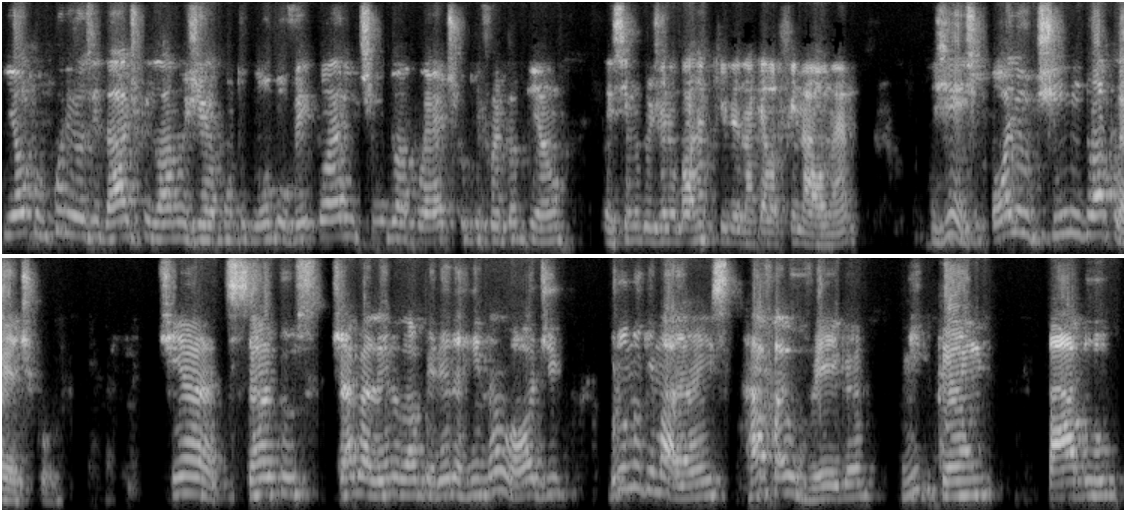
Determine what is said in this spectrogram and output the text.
e eu, por curiosidade, fui lá no GE. Globo ver qual era o time do Atlético que foi campeão em cima do Júnior Barranquilla naquela final, né? Gente, olha o time do Atlético. Tinha Santos, Thiago Heleno, Léo Pereira, Renan Lodge, Bruno Guimarães, Rafael Veiga, Nicão, Pablo,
